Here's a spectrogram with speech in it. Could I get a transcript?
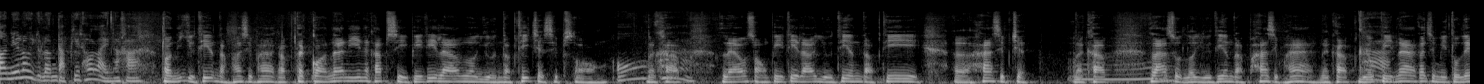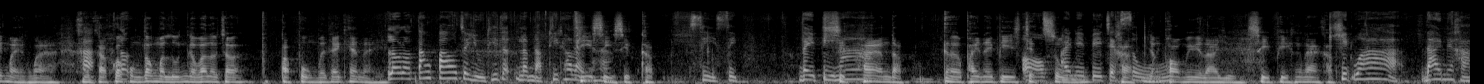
ตอนนี้เราอยู่ลำดับที่เท่าไหร่นะคะ ตอนนี้อยู่ที่อันดับ 55 ครับ แต่ก่อนหน้านี้นะครับ4ปีที่แล้วเราอยู่อันดับที่ โอ้72 นะครับ ค่ะแล้ว 2 ปีที่แล้วอยู่ที่อันดับที่เอ่อ57 นะครับ ล่าสุดเราอยู่ที่อันดับ 55 นะครับ เดี๋ยวปีหน้าก็จะมีตัวเลขใหม่ออกมาค่ะนะครับก็แล้ว คงต้องมาลุ้นกันว่าเราจะปรับปรุงไปได้แค่ไหนเราเราตั้งเป้าจะอยู่ที่ลำดับที่เท่าไหร่ที่นะคะ40 ครับ 40 ในปีหน้า 15 อันดับเอ่อภายในปี อ๋อ70ภายในปีครับ70 ยังพอมีเวลาอยู่ 4 ปีข้างหน้าครับ คิดว่าได้ไหมคะ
